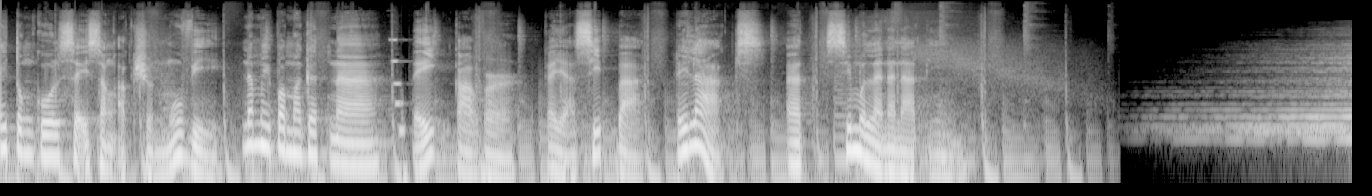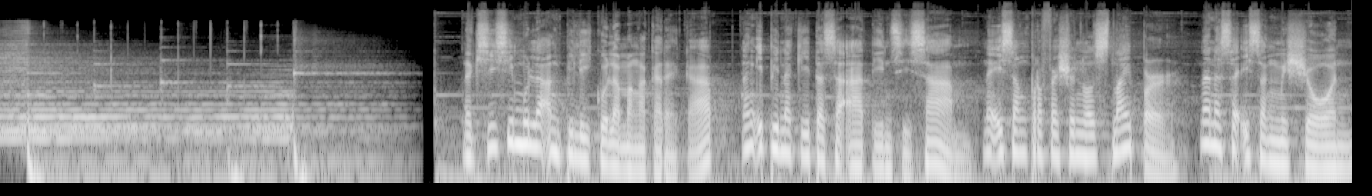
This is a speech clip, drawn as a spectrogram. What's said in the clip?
ay tungkol sa isang action movie na may pamagat na Take Cover. Kaya sit back, relax, at simulan na natin. Nagsisimula ang pelikula mga karekap nang ipinakita sa atin si Sam na isang professional sniper na nasa isang misyon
